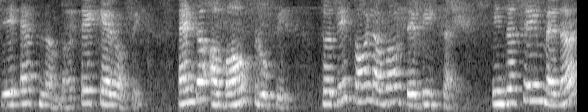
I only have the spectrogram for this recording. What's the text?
JF number. Take care of it. And the amount rupees. So this all about debit side. In the same manner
